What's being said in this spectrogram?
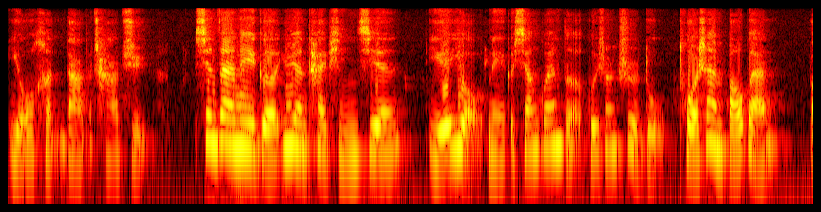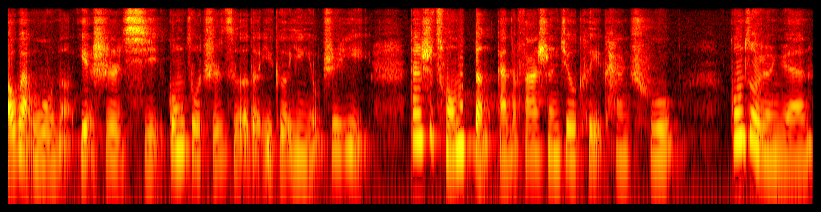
有很大的差距。现在那个医院太平间也有那个相关的规章制度，妥善保管。保管物呢，也是其工作职责的一个应有之义。但是从本案的发生就可以看出，工作人员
